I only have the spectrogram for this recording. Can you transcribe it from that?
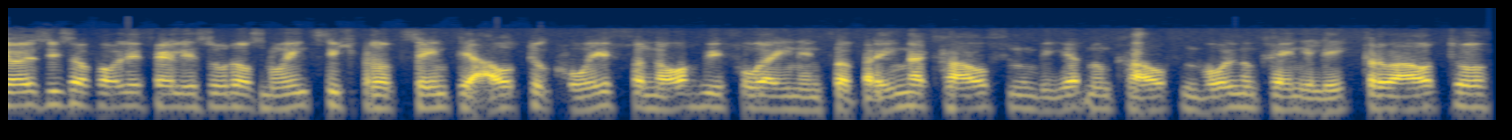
Ja, es ist auf alle Fälle so, dass 90 Prozent der Autokäufer nach wie vor einen Verbrenner kaufen werden und kaufen wollen und kein Elektroauto.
